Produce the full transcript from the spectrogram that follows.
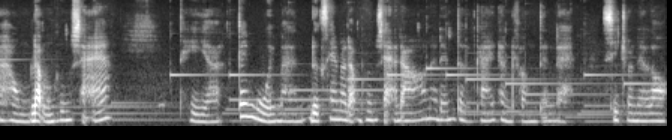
hoa hồng đậm hương xả thì à, cái mùi mà được xem là đậm hương xả đó nó đến từ cái thành phần tên là citronello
